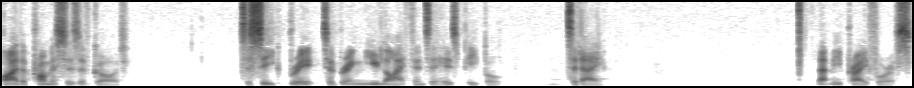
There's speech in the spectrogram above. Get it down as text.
by the promises of God to seek to bring new life into his people today. Let me pray for us.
